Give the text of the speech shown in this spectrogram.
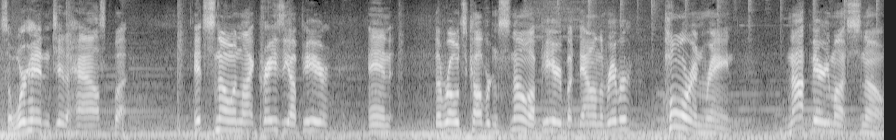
So we're heading to the house, but it's snowing like crazy up here and the road's covered in snow up here, but down on the river, pouring rain. Not very much snow.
